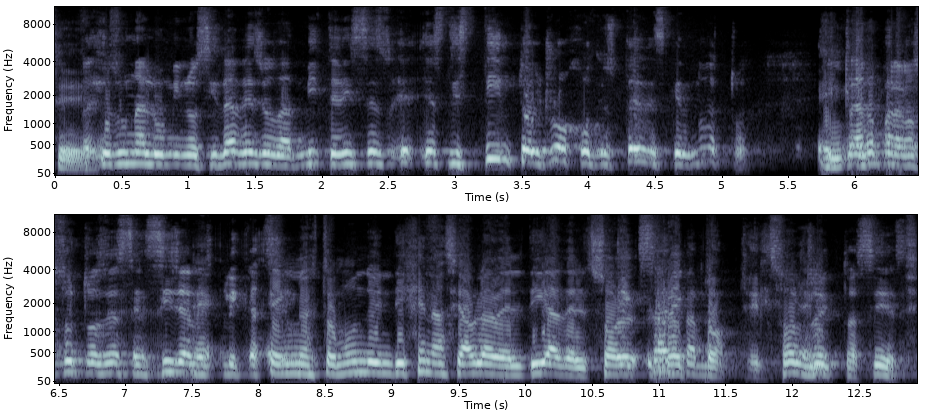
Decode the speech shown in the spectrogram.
Es una luminosidad, ellos admiten, dice, es, es distinto el rojo de ustedes que el nuestro. En, claro, para nosotros es sencilla la explicación. En nuestro mundo indígena se habla del día del sol recto. El sol recto, así es.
